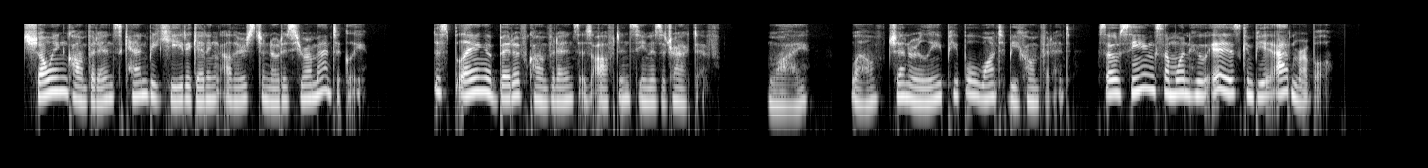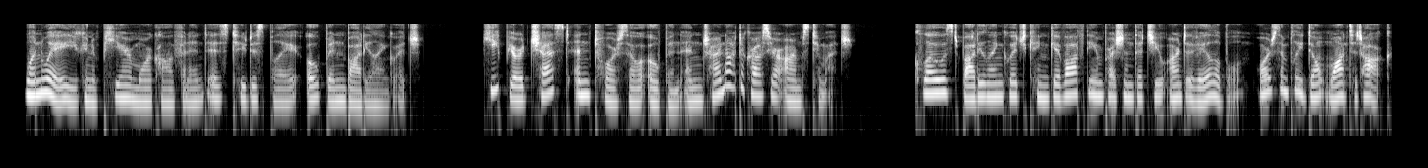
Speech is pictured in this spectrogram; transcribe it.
showing confidence can be key to getting others to notice you romantically. Displaying a bit of confidence is often seen as attractive. Why? Well, generally people want to be confident. So seeing someone who is can be admirable. One way you can appear more confident is to display open body language. Keep your chest and torso open and try not to cross your arms too much. Closed body language can give off the impression that you aren't available or simply don't want to talk.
